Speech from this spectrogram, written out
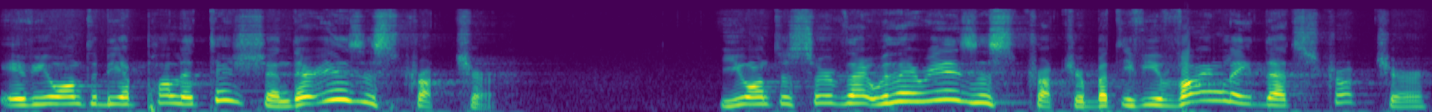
If you want to be a politician, there is a structure. You want to serve that? Well, there is a structure, but if you violate that structure,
